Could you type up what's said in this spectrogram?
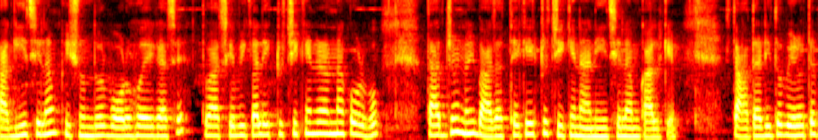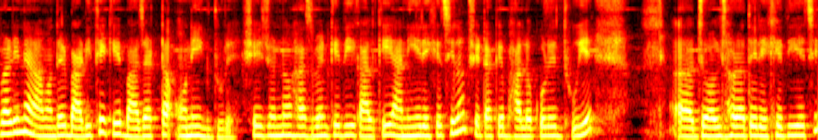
লাগিয়েছিলাম, কি সুন্দর বড় হয়ে গেছে। তো আজকে বিকালে একটু চিকেন রান্না করব। তার জন্যই বাজার থেকে একটু চিকেন আনিয়েছিলাম কালকে। তাড়াতাড়ি তো বেরোতে পারি না, আমাদের বাড়ি থেকে বাজারটা অনেক দূরে। সেই জন্য হাজব্যান্ডকে দিয়ে কালকেই আনিয়ে রেখেছিলাম, সেটাকে ভালো করে ধুয়ে জল ঝরাতে রেখে দিয়েছি।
